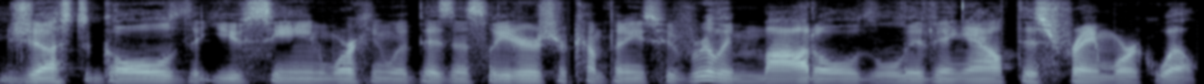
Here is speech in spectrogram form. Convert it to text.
just goals that you've seen working with business leaders or companies who've really modeled living out this framework well.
